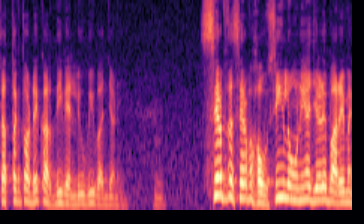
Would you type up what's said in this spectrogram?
ਤਦ ਤੱਕ ਤੁਹਾਡੇ ਘਰ ਦੀ ਵੈਲਿਊ ਵੀ ਵੱਧ ਜਾਣੀ। ਸਿਰਫ ਤੇ ਸਿਰਫ ਹਾਊਸਿੰਗ ਲੋਨ ਹੀ ਆ ਜਿਹੜੇ ਬਾਰੇ ਮੈਂ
